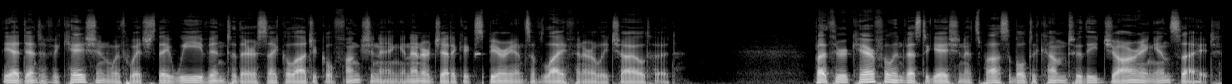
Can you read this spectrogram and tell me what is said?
the identification with which they weave into their psychological functioning and energetic experience of life in early childhood. But through careful investigation, it's possible to come to the jarring insight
